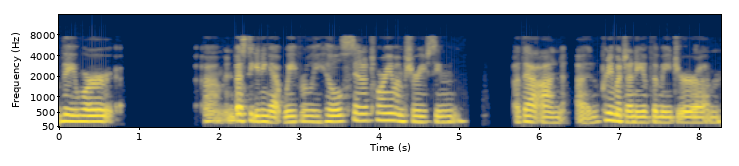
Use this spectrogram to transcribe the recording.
they were um, investigating at Waverly Hills Sanatorium. I'm sure you've seen that on, on pretty much any of the major, um,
